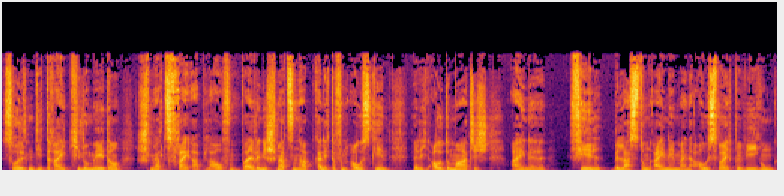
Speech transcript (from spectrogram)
sollten die drei Kilometer schmerzfrei ablaufen. Weil wenn ich Schmerzen habe, kann ich davon ausgehen, werde ich automatisch eine Fehlbelastung einnehmen, eine Ausweichbewegung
